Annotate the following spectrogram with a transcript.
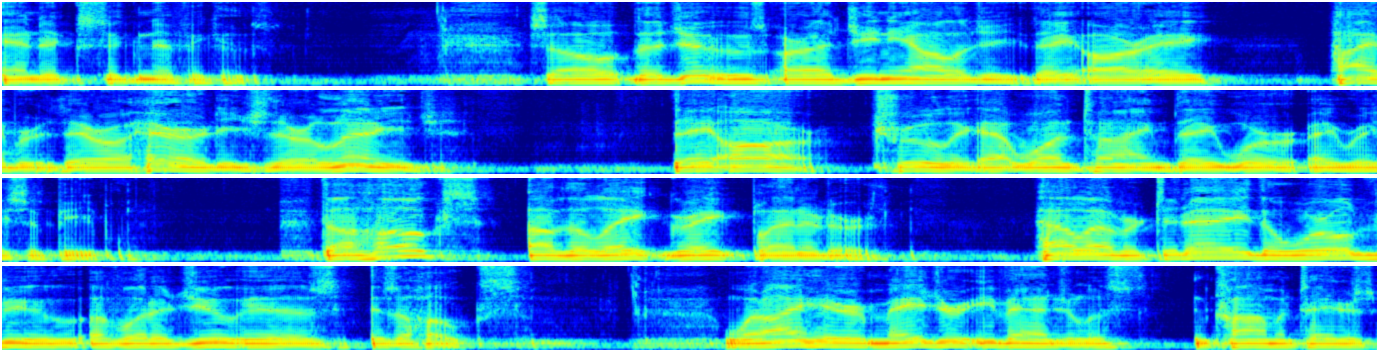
and its significance. So the Jews are a genealogy, they are a hybrid, they're a heritage, they're a lineage. They are truly, at one time, they were a race of people. The hoax of the late great planet Earth. However, today, the worldview of what a Jew is is a hoax. When I hear major evangelists and commentators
